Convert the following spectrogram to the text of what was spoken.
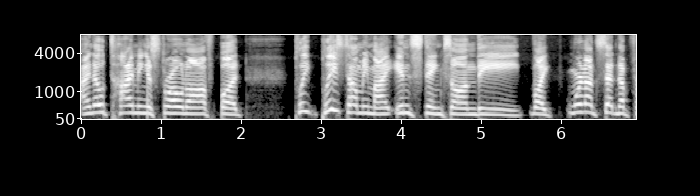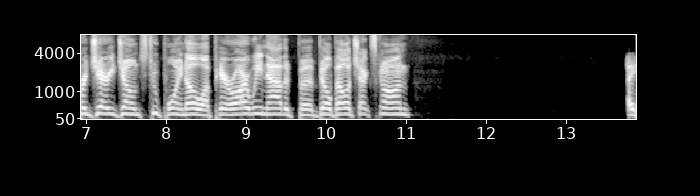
I know timing is thrown off, but please, please tell me my instincts on the like. We're not setting up for Jerry Jones 2.0 up here, are we? Now that Bill Belichick's gone. I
